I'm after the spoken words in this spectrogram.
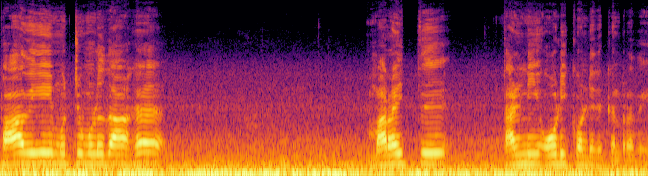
பாதையை முற்றுமுழுதாக மறைத்து தண்ணி ஓடிக்கொண்டிருக்கின்றது.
